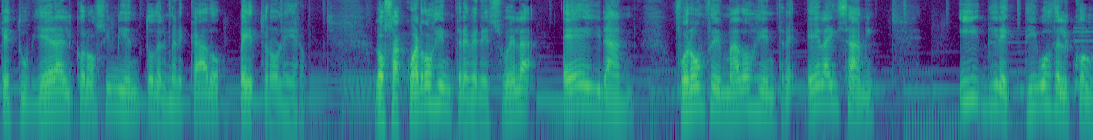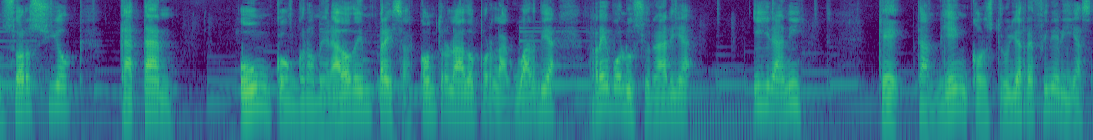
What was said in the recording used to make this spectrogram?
que tuviera el conocimiento del mercado petrolero. Los acuerdos entre Venezuela e Irán fueron firmados entre el Aizami y directivos del consorcio Catán, un conglomerado de empresas controlado por la Guardia Revolucionaria iraní, que también construye refinerías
